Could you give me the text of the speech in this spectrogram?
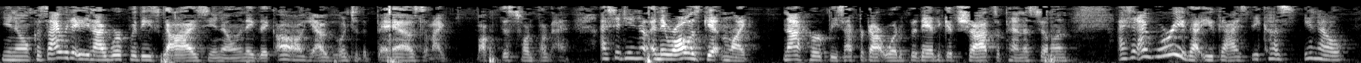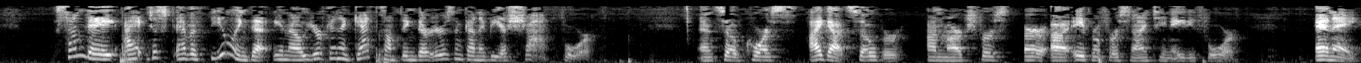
You know, because I would, you know, I work with these guys, you know, and they'd be like, oh yeah, we went to the baths and I fuck this one, fuck that. I said, you know, and they were always getting like, not herpes, I forgot what, but they had to get shots of penicillin. I said, I worry about you guys because, you know, someday I just have a feeling that, you know, you're going to get something there isn't going to be a shot for. And so, of course, I got sober on March 1st, or uh, April 1st, 1984. NA.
